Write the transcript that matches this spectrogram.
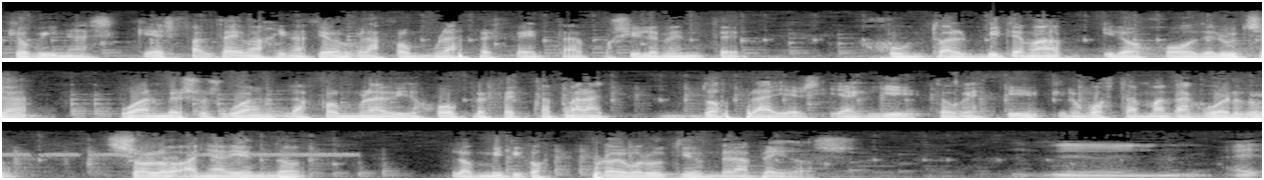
¿Qué opinas? ¿Que es falta de imaginación o que la fórmula es perfecta? Posiblemente junto al beat'em y los juegos de lucha, One vs One, la fórmula de videojuegos perfecta para dos players. Y aquí tengo que decir que no puedo estar más de acuerdo, solo añadiendo los míticos Pro Evolution de la Play 2. Mm, eh,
